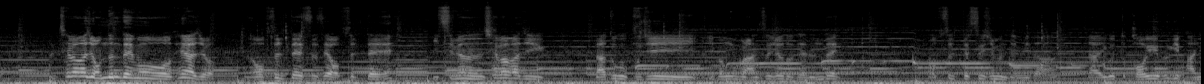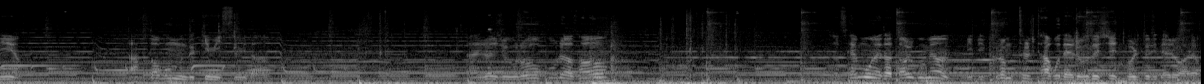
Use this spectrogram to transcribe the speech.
채바가지 없는데 뭐 해야죠. 없을 때 쓰세요. 없을 때 있으면 채바가지 놔두고 굳이 이 방법을 안 쓰셔도 되는데 없을 때 쓰시면 됩니다. 자 이것도 거의 흙이 반이에요. 딱 떠보면 느낌이 있습니다. 자 이런 식으로 뿌려서 자, 세모에다 떨구면 이 미끄럼틀 타고 내려오듯이 돌들이 내려와요.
